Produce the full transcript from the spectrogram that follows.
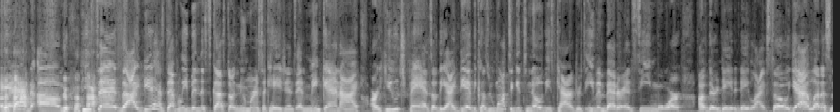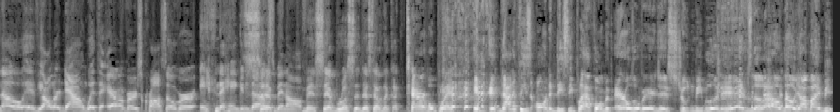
And um, he said the idea has definitely been discussed on numerous occasions, and Minka and I are huge fans of the idea because we want to get to know these characters even better and see more of their day to day life. So, yeah, let us know if y'all are down with the Arrowverse crossover and the Hank and Dove spinoff. Man, Seb Russ said that sounds like a terrible plan. if, if, not if he's on the DC platform. If Arrow's over here just shooting people in the heads, though, I don't know. Y'all might be,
